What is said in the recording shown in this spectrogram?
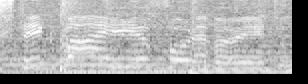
Stick by you forever it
